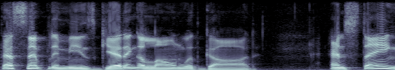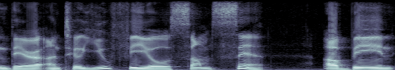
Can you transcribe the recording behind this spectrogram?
That simply means getting alone with God and staying there until you feel some sense of being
